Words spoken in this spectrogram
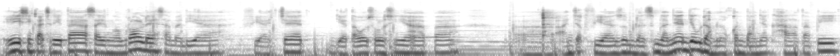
Jadi singkat cerita, saya ngobrol deh sama dia via chat, dia tahu solusinya apa, uh, ajak via Zoom dan sebenarnya dia udah melakukan banyak hal tapi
